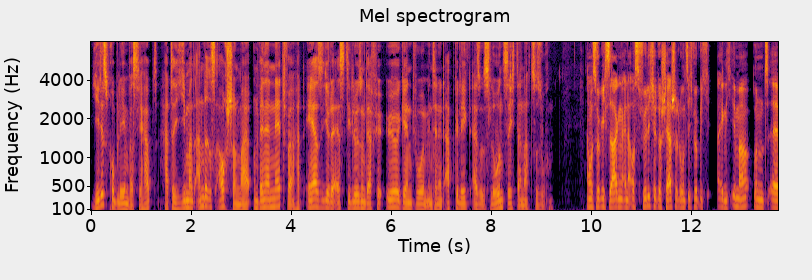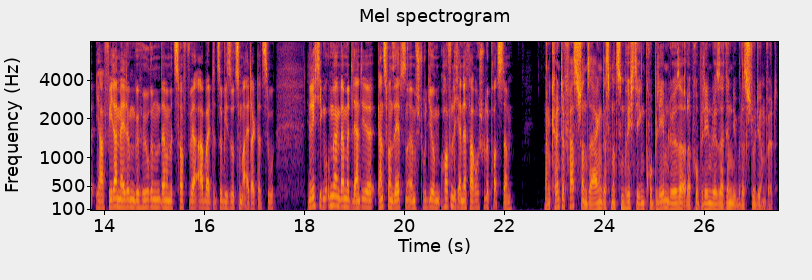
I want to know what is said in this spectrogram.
Jedes Problem, was ihr habt, hatte jemand anderes auch schon mal und wenn er nett war, hat er, sie oder es die Lösung dafür irgendwo im Internet abgelegt, also es lohnt sich danach zu suchen. Man muss wirklich sagen, eine ausführliche Recherche lohnt sich wirklich eigentlich immer und äh, ja, Fehlermeldungen gehören, wenn man mit Software arbeitet, sowieso zum Alltag dazu. Den richtigen Umgang damit lernt ihr ganz von selbst in eurem Studium, hoffentlich an der Fachhochschule Potsdam. Man könnte fast schon sagen, dass man zum richtigen Problemlöser oder Problemlöserin über das Studium wird.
